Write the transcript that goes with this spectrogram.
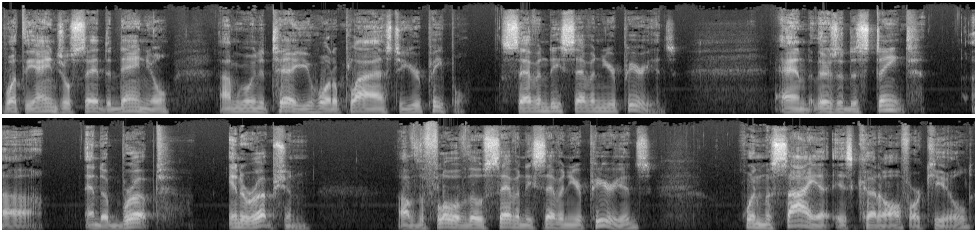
what the angel said to Daniel, I'm going to tell you what applies to your people. 77 year periods. And there's a distinct uh, and abrupt interruption of the flow of those 77 year periods when Messiah is cut off or killed.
